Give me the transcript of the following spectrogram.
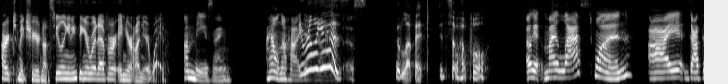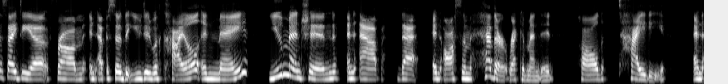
cart to make sure you're not stealing anything or whatever, and you're on your way. Amazing. I don't know how I it really is. This. I love it. It's so helpful. Okay, my last one, I got this idea from an episode that you did with Kyle in May. You mentioned an app that an awesome Heather recommended called Tidy. And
